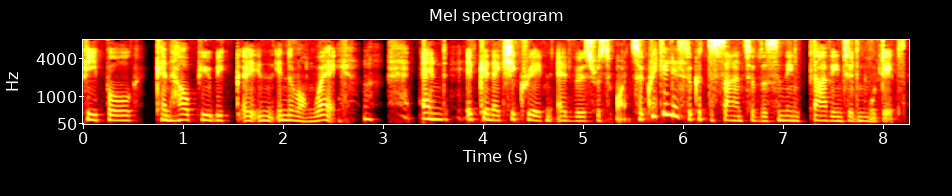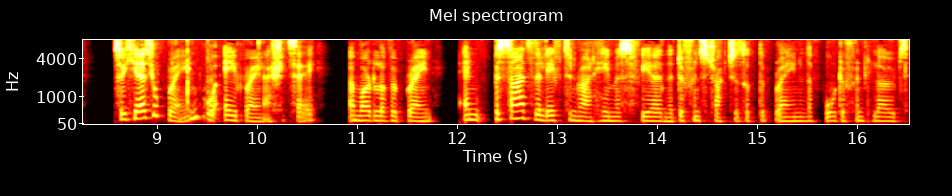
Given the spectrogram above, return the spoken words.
people can help you be, in, in the wrong way. and it can actually create an adverse response. So quickly, let's look at the science of this and then dive into it in more depth. So here's your brain, or a brain, I should say, a model of a brain. And besides the left and right hemisphere and the different structures of the brain and the four different lobes,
